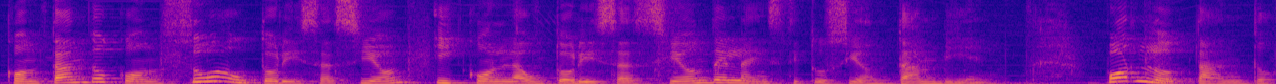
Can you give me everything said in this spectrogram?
contando con su autorización y con la autorización de la institución también. Por lo tanto,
